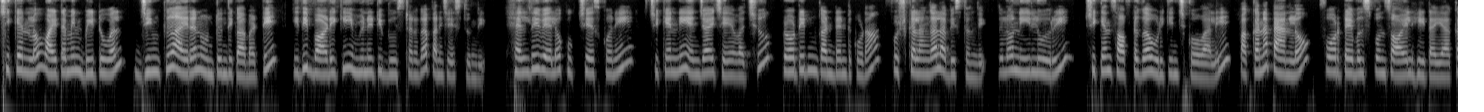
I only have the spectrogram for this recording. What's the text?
చికెన్లో vitamin B twelve zinc iron ఉంటుంది కాబట్టి ఇది బాడీకి ఇమ్యూనిటీ బూస్టర్గా పనిచేస్తుంది. హెల్దీ వేలో కుక్ చేసుకొని చికెన్ని ఎంజాయ్ చేయవచ్చు. ప్రోటీన్ కంటెంట్ కూడా పుష్కలంగా లభిస్తుంది. ఇందులో నీళ్ళూరి చికెన్ సాఫ్ట్గా ఉడికించుకోవాలి. పక్కన ప్యాన్లో ఫోర్ టేబుల్ స్పూన్స్ ఆయిల్ హీట్ అయ్యాక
